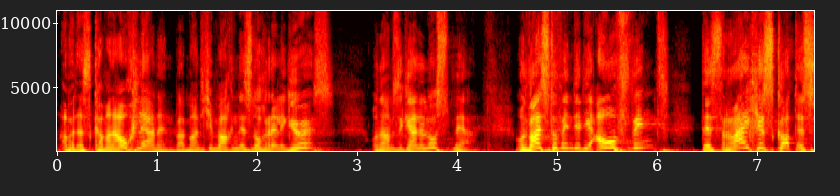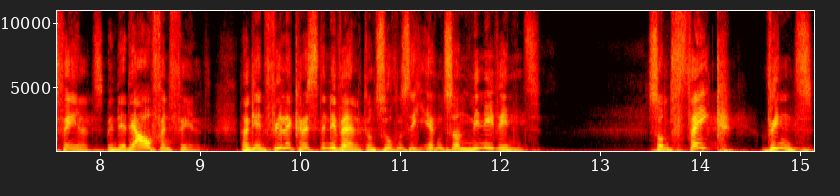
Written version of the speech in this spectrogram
Aber das kann man auch lernen, weil manche machen das noch religiös und haben sie keine Lust mehr. Und weißt du, wenn dir die Aufwind des Reiches Gottes fehlt, wenn dir der Aufwind fehlt, dann gehen viele Christen in die Welt und suchen sich irgendeinen so Mini-Wind, so ein Fake-Wind,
